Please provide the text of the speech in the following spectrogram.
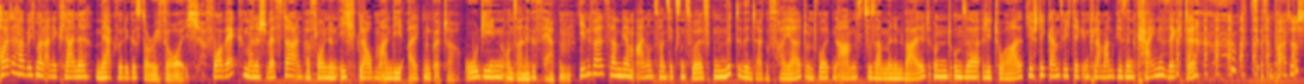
Heute habe ich mal eine kleine merkwürdige Story für euch. Vorweg, meine Schwester, ein paar Freunde und ich glauben an die alten Götter, Odin und seine Gefährten. Jedenfalls haben wir am 21.12. Mitwinter gefeiert und wollten abends zusammen in den Wald und unser Ritual, hier steht ganz wichtig in Klammern, wir sind keine Sekte, Sehr sympathisch.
